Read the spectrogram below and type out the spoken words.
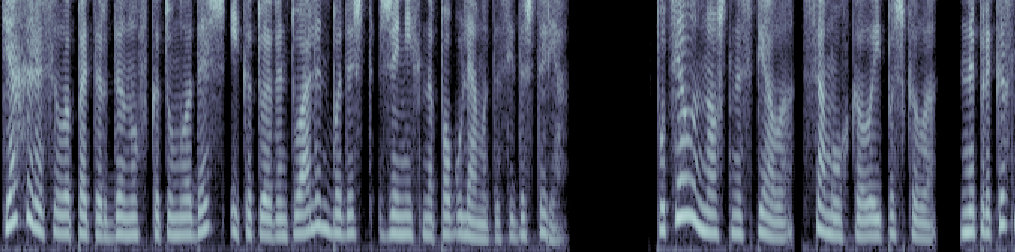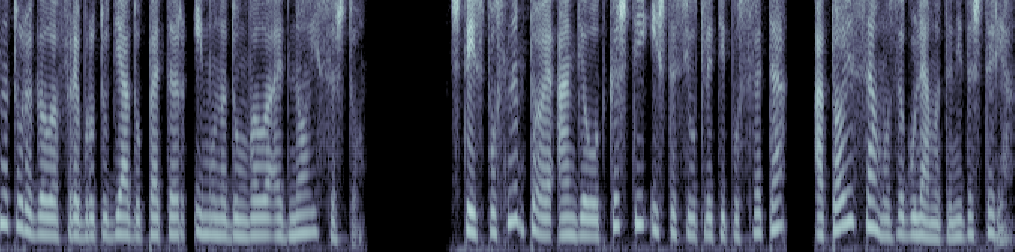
Тя харесала Петър Дънов като младеж и като евентуален бъдещ жених на по-голямата си дъщеря. По цяла нощ не спяла, само ухкала и пъшкала, непрекъснато ръгала в реброто дядо Петър и му надумвала едно и също. Ще изпуснем той ангел от къщи и ще си отлети по света, а той е само за голямата ни дъщеря.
